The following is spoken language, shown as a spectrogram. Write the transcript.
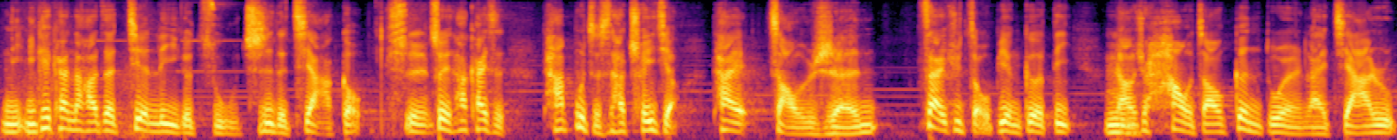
你你可以看到他在建立一个组织的架构，是，所以他开始，他不只是他吹角，他还找人再去走遍各地，然后去号召更多人来加入。嗯、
